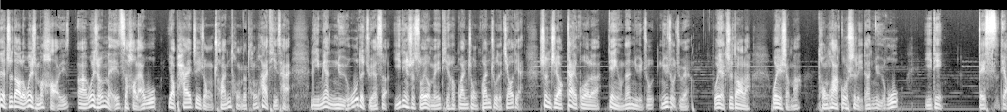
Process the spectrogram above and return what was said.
也知道了为什么好一呃为什么每一次好莱坞要拍这种传统的童话题材，里面女巫的角色一定是所有媒体和观众关注的焦点，甚至要盖过了电影的女主女主角。我也知道了为什么童话故事里的女巫。一定得死掉。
